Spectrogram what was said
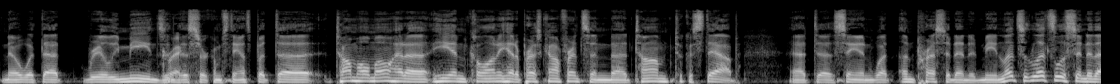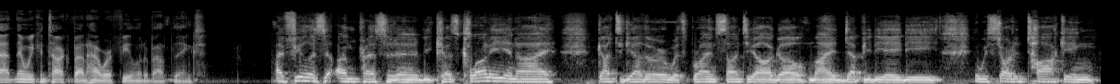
know what that really means Correct. in this circumstance. But uh, Tom Holmoe had a he and Kalani had a press conference, and uh, Tom took a stab at uh, saying what unprecedented mean. Let's let's listen to that, and then we can talk about how we're feeling about things. I feel it's unprecedented because Kalani and I got together with Brian Santiago, my deputy AD, and we started talking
